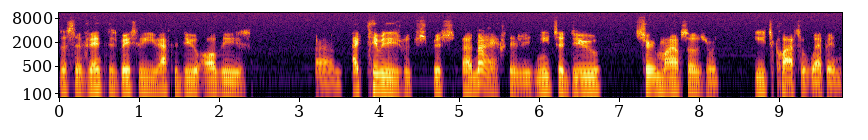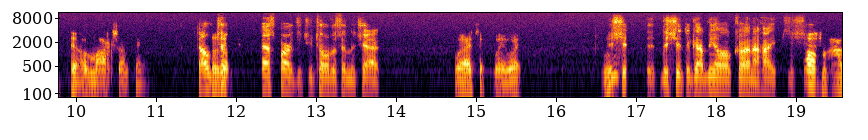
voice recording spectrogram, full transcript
This event is basically you have to do all these um, activities with uh, not activities. You need to do certain milestones with each class of weapon to unlock something. tell, so tell the best part that you told us in the chat. What I t- wait what? The Hmm? shit, the shit that got me all kind of hyped and shit. Oh, uh,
